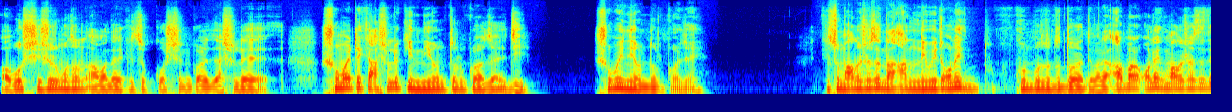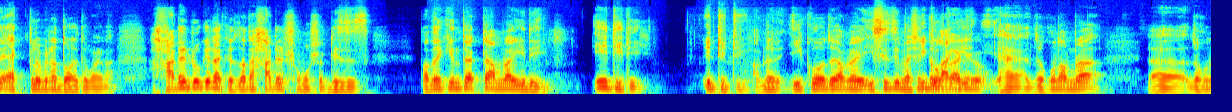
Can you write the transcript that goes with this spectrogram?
অবুজ শিশুর মতন আমাদের কিছু কোশ্চেন করে যে আসলে সময়টাকে আসলে কি নিয়ন্ত্রণ করা যায়? জি সময় নিয়ন্ত্রণ করা যায়। কিছু মানুষ আছে না আনলিমিটেড অনেক কোন পর্যন্ত দৌড়াতে পারে। আবার অনেক মানুষ আছে যে এক কিলোমিটার দৌড়াতে পারে না। হার্টের রোগীরাকে যাদের হার্টের সমস্যা ডিজিজ তাদের কিন্তু একটা আমরা ই দিই। ইটিটি ইটিটি আপনার ইকো যে আমরা ইসিজি মেশিনটা লাগিয়ে হ্যাঁ যখন আমরা যখন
